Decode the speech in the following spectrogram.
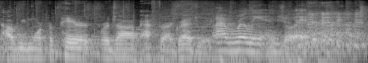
I'll be more prepared for a job after I graduate. I really enjoy it.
